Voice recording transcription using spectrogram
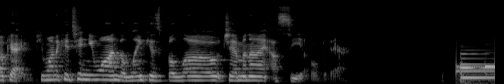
Okay. If you want to continue on, the link is below. Gemini, I'll see you over there.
